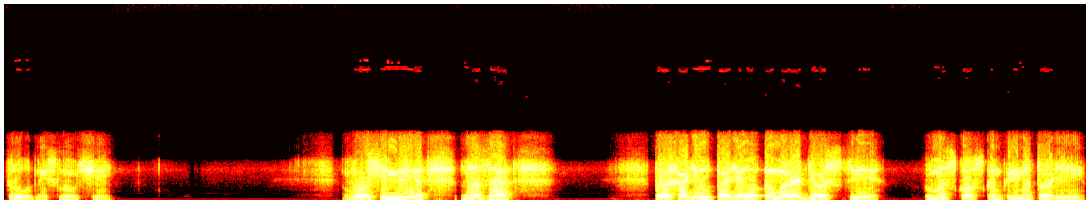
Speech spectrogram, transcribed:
трудный случай. Восемь лет назад проходил по делу о мародерстве в московском крематории.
